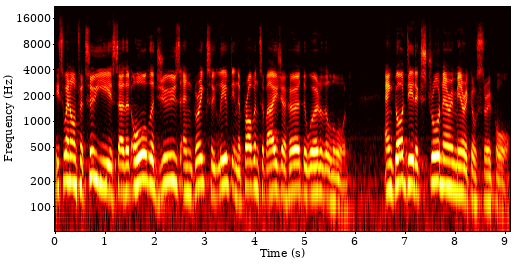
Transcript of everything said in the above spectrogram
This went on for two years so that all the Jews and Greeks who lived in the province of Asia heard the word of the Lord. And God did extraordinary miracles through Paul,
